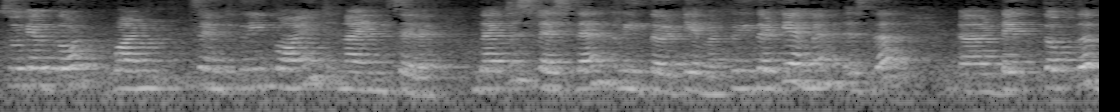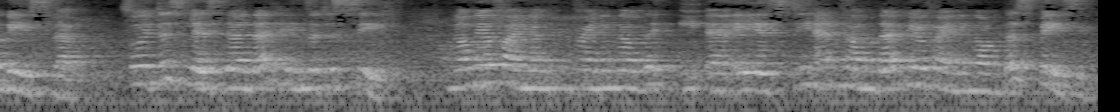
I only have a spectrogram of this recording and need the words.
So we have got 173.97 that is less than 330 mm. 330 mm is the uh, depth of the base slab. So it is less than that hence it is safe. Now we are finding, finding out the e, uh, AST and from that we are finding out the spacing.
